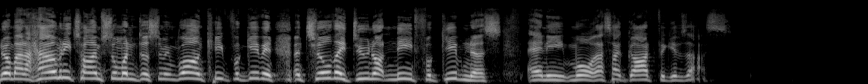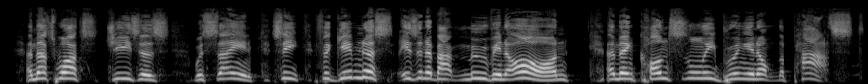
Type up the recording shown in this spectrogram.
no matter how many times someone does something wrong, keep forgiving until they do not need forgiveness anymore. That's how God forgives us. And that's what Jesus was saying. See, forgiveness isn't about moving on and then constantly bringing up the past.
